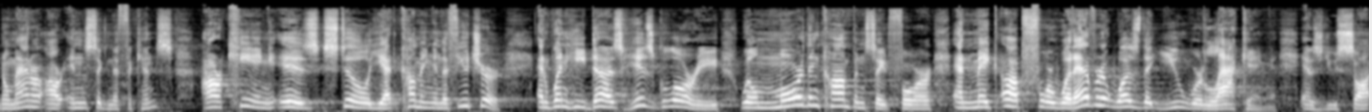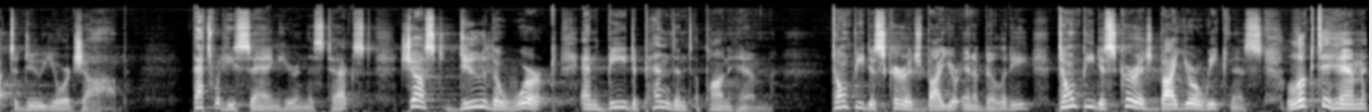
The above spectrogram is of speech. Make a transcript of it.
no matter our insignificance, our King is still yet coming in the future. And when he does, his glory will more than compensate for and make up for whatever it was that you were lacking as you sought to do your job. That's what he's saying here in this text. Just do the work and be dependent upon him. Don't be discouraged by your inability. Don't be discouraged by your weakness. Look to Him,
